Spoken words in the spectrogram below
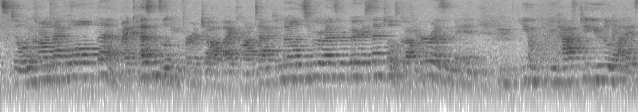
still in contact with all of them. My cousin's looking for a job. I contacted my old supervisor at Bare Escentuals, got her resume in. You, you have to utilize,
